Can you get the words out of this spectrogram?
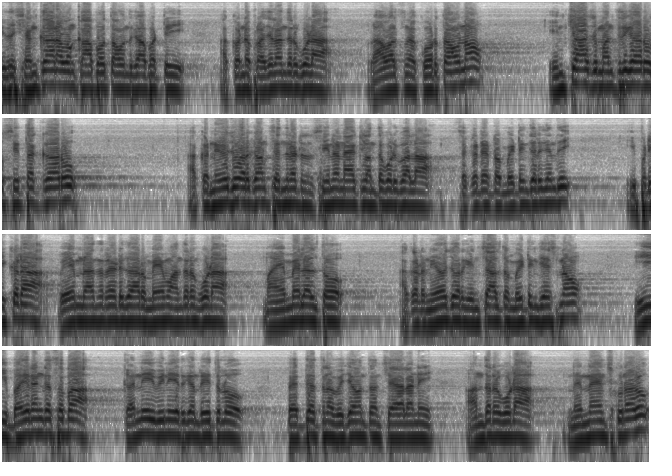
ఇది శంకారవం కాబోతా ఉంది కాబట్టి అక్కడ ఉన్న ప్రజలందరూ కూడా రావాల్సిన కోరుతా ఉన్నాం. ఇన్ఛార్జ్ మంత్రి గారు సీతక్క గారు అక్కడ నియోజకవర్గానికి చెందినటువంటి సీనియర్ నాయకులంతా కూడా ఇవాళ సెక్రటరియట్లో మీటింగ్ జరిగింది. ఇప్పుడు ఇక్కడ వేం నరేంద్ర రెడ్డి గారు మేము అందరం కూడా మా ఎమ్మెల్యేలతో అక్కడ నియోజకవర్గ ఇన్ఛార్జ్తో మీటింగ్ చేసినాం. ఈ బహిరంగ సభ కనీ విని ఎరిగిన రీతిలో పెద్ద ఎత్తున విజయవంతం చేయాలని అందరూ కూడా నిర్ణయించుకున్నారు.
